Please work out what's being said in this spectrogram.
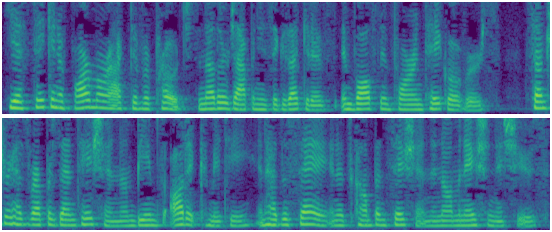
He has taken a far more active approach than other Japanese executives involved in foreign takeovers. Suntory has representation on Beam's audit committee and has a say in its compensation and nomination issues.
